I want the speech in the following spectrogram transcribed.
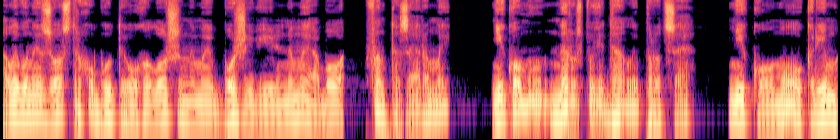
але вони з остраху бути оголошеними божевільними або фантазерами нікому не розповідали про це, нікому, окрім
